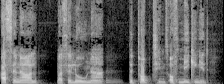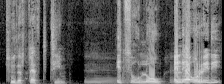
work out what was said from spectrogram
Arsenal, Barcelona, mm. The top teams of making it to the first team. Mm. It's so low, and they are already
